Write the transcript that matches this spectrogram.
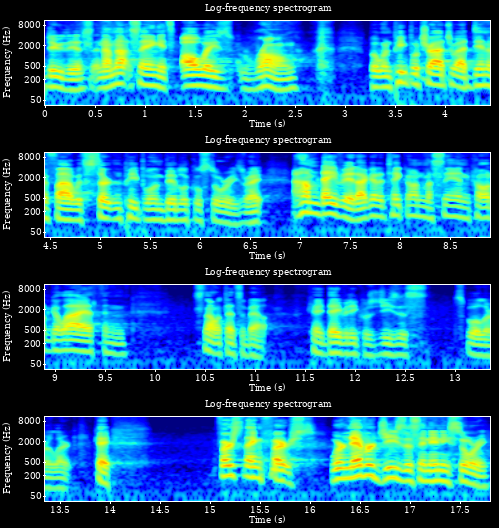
do this, and I'm not saying it's always wrong, but when people try to identify with certain people in biblical stories, right? I'm David. I got to take on my sin called Goliath, and it's not what that's about. Okay, David equals Jesus. Spoiler alert. Okay, first thing first, we're never Jesus in any story.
